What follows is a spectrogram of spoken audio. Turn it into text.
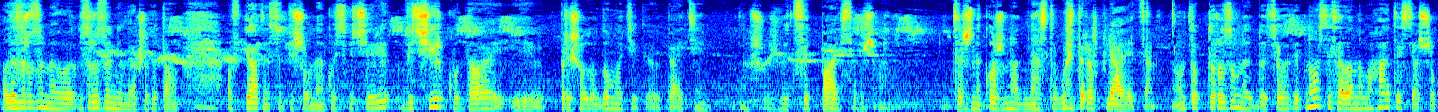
Але зрозуміло, зрозуміло, якщо ти там в п'ятницю пішов на якусь вечері, вечірку, да, і прийшов додому тільки о п'ятій. Ну що ж, відсипайся вже. Це ж не кожного дня з тобою трапляється. Ну, Тобто розумно до цього відноситися, але намагайтеся, щоб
